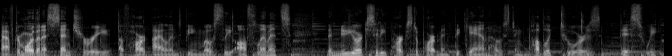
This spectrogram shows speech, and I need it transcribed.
after more than a century of Hart Island being mostly off limits, the New York City Parks Department began hosting public tours this week.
